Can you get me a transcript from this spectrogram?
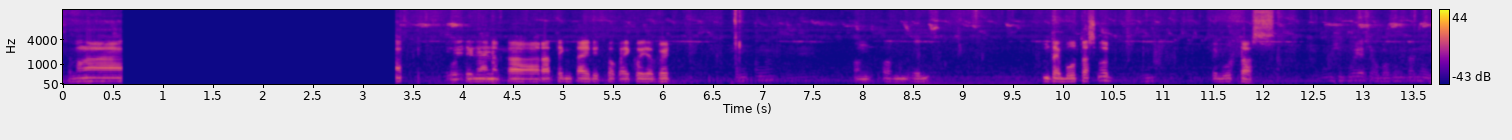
Sa mga Buti nga nakarating tayo dito kay Kuya Bert. Pang Pang pang din. Antay butas good. Antay butas. Kung si Kuya siya, bagong tanong.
